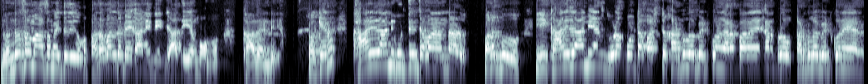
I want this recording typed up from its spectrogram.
ద్వంద్వ సమాసం అవుతుంది ఒక పదబంధమే కానీ ఇది జాతీయము కాదండి. ఓకేనా? కానిదాన్ని గుర్తించమని అన్నాడు. మనకు ఈ కానిదాన్ని అని చూడకుండా ఫస్ట్ కడుపులో పెట్టుకొని కనపడే కడుపులో కడుపులో పెట్టుకునే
